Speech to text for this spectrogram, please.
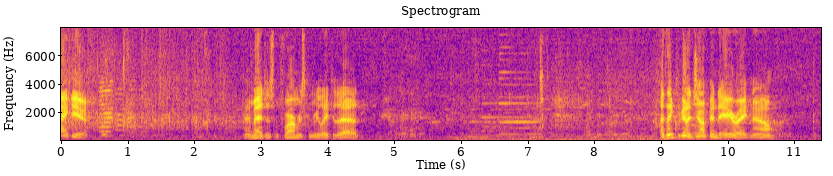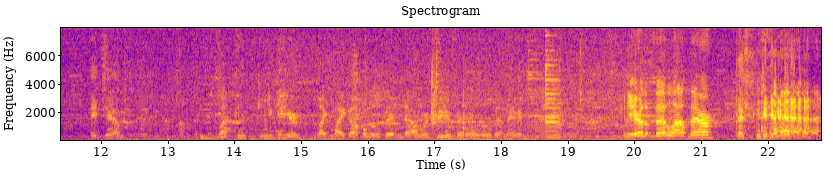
Thank you. I imagine some farmers can relate to that. I think we're going to jump into A right now. Hey Jim. What? Can, can you get your like mic up a little bit and downward to your fiddle a little bit maybe? Can you hear the fiddle out there? okay.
